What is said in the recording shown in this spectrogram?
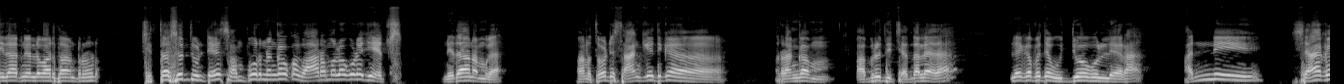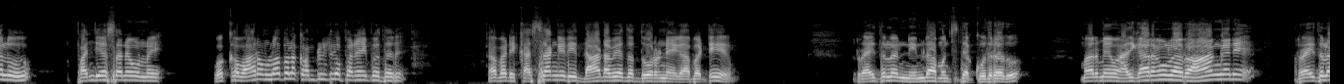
ఐదారు నెలలు పడతా అంటున్నాడు. చిత్తశుద్ధి ఉంటే సంపూర్ణంగా ఒక వారంలో కూడా చేయొచ్చు నిదానంగా. మనతోటి సాంకేతిక రంగం అభివృద్ధి చెందలేదా? లేకపోతే ఉద్యోగులు లేరా? అన్ని శాఖలు పనిచేస్తూనే ఉన్నాయి. ఒక్క వారం లోపల కంప్లీట్గా పని అయిపోతుంది. కాబట్టి ఖచ్చితంగా ఇది దాటవేత ధోరణే కాబట్టి రైతులను నిండా ముంచితే కుదరదు. మరి మేము అధికారంలో రాగానే రైతుల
